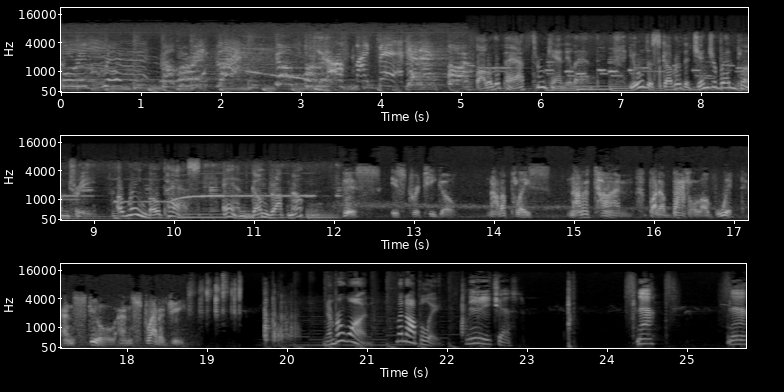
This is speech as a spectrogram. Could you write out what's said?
for it red. Go for it black. Go for Get it. off my back! Get it for Follow the path through Candyland. You'll discover the gingerbread plum tree, a rainbow pass, and Gumdrop Mountain. This is Stratego. Not a place, not a time, but a battle of wit and skill and strategy. Number 1. Monopoly. Community chest. Nah. Nah.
